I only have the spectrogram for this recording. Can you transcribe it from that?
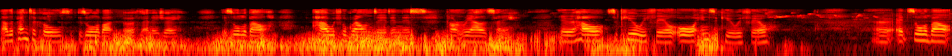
Now, the pentacles is all about earth energy, it's all about how we feel grounded in this current reality, you know, how secure we feel or insecure we feel. Uh, it's all about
